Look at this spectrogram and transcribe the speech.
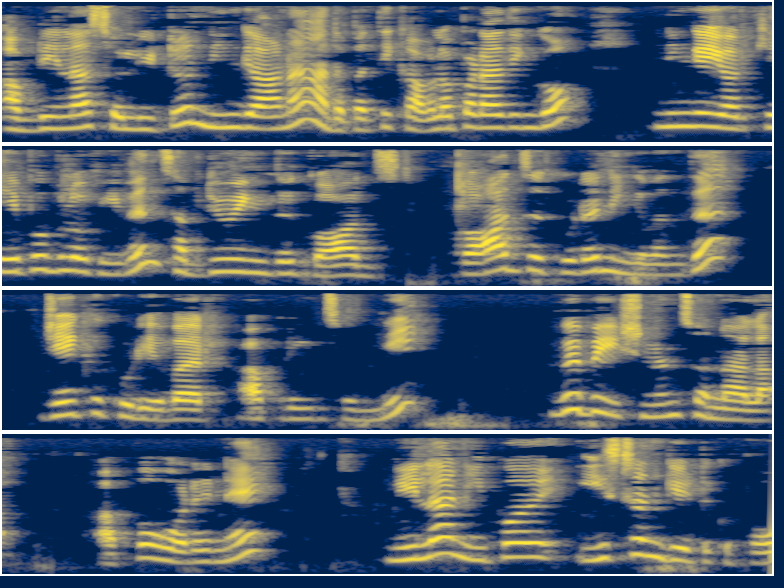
அப்படின்லாம் சொல்லிட்டு நீங்க ஆனா அதை பத்தி கவலைப்படாதீங்கோ. நீங்க you're capable of even subduing the gods காட்ஸை கூட நீங்க வந்து ஜெயிக்கக்கூடியவர் அப்படின்னு சொல்லி விபீஷணன் சொன்னாலாம். அப்போ உடனே நிலா நீ போய் ஈஸ்டர்ன் கேட்டுக்கு போ.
